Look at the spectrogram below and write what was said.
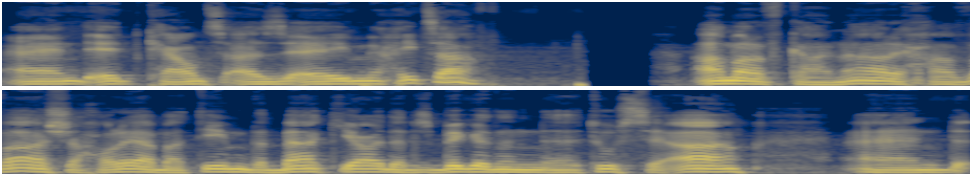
and it counts as a mechitza. Amar of Kana rehava shachorei abatim. The backyard that is bigger than two se'ah, and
